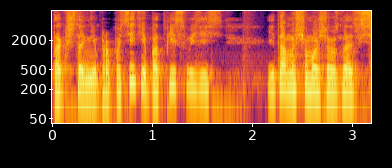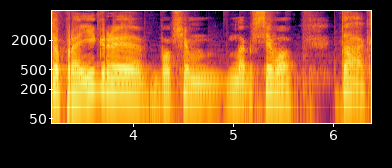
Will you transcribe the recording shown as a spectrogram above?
Так что не пропустите, подписывайтесь. И там еще можно узнать все про игры, в общем, много всего. Так,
